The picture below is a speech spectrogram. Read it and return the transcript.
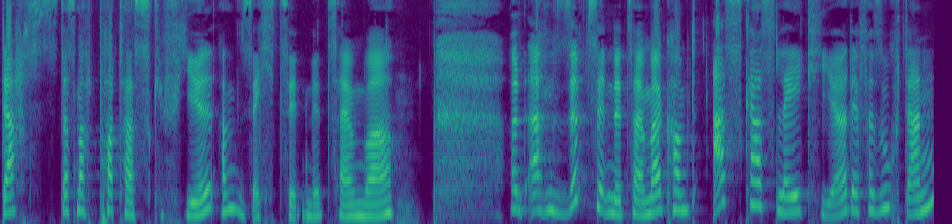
Das, das macht Potters Gefiel am 16. Dezember. Und am 17. Dezember kommt Askas Lake hier, der versucht dann,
